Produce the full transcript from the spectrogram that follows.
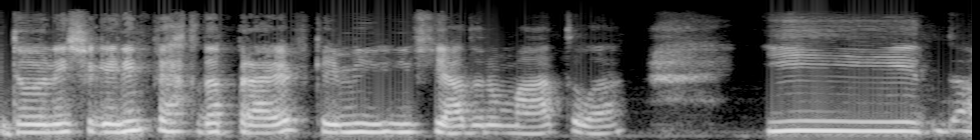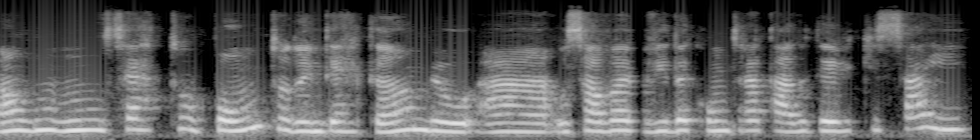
Então eu nem cheguei nem perto da praia, fiquei me enfiada no mato lá. E a um certo ponto do intercâmbio, a, o salva-vida contratado teve que sair.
